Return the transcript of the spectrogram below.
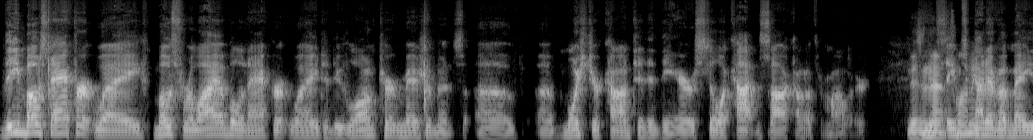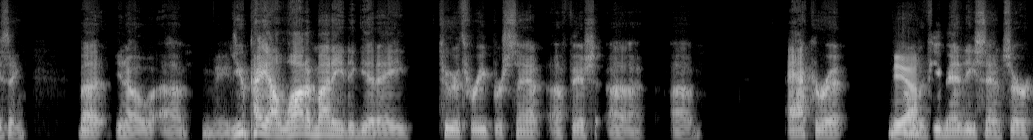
the most accurate way, most reliable and accurate way to do long term measurements of, of moisture content in the air is still a cotton sock on a thermometer. Isn't it that seems funny? kind of amazing. But, you know, uh, you pay a lot of money to get a two or 3% of fish uh, uh, accurate yeah. relative humidity sensor.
